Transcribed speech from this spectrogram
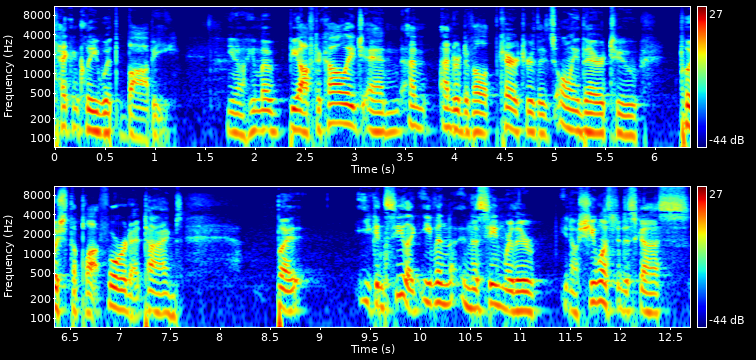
technically with Bobby. You know, he might be off to college and an underdeveloped character that's only there to push the plot forward at times. But you can see, like, even in the scene where they're, you know, she wants to discuss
